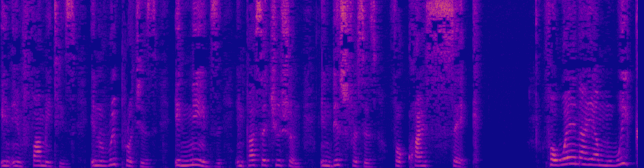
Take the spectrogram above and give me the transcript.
in infirmities, in reproaches, in needs, in persecution, in distresses for Christ's sake. For when I am weak,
